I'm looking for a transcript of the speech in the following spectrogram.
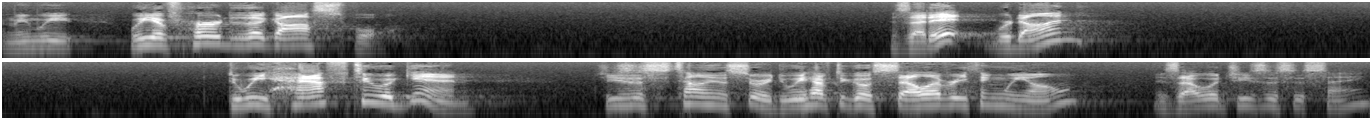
I mean, we, we have heard the gospel. Is that it? We're done? Do we have to, again, Jesus is telling the story, do we have to go sell everything we own? Is that what Jesus is saying?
